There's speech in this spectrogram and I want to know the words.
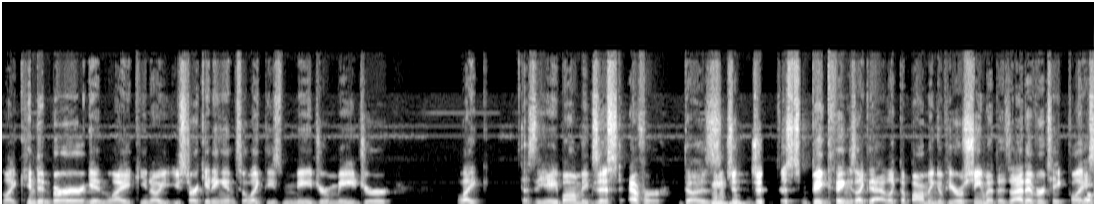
like Hindenburg, and like you know you start getting into like these major major like does the A bomb exist ever? Does Mhm. ju- ju- just big things like that, like the bombing of Hiroshima, does that ever take place? Yep.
